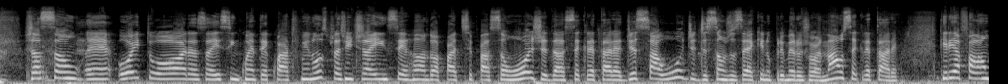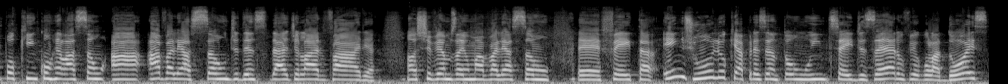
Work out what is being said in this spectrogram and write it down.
já são é, 8 horas aí 54 minutos para a gente já ir encerrando a participação hoje da secretária de saúde de São José aqui no primeiro jornal, secretária. Queria falar um pouquinho com relação à avaliação de densidade larvária. Nós tivemos aí uma avaliação é, feita em julho que apresentou um índice aí de 0,2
